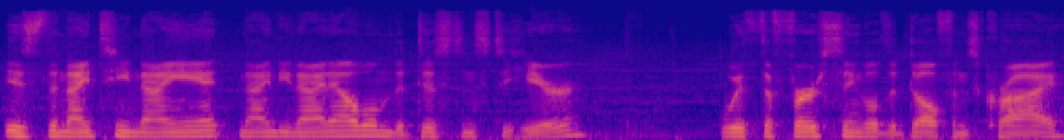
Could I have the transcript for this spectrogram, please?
is the 1999 album, The Distance to Here, with the first single, The Dolphins Cry.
